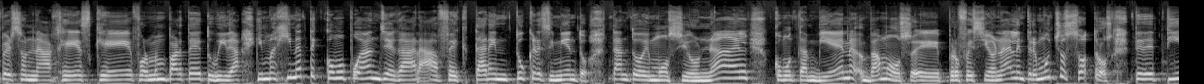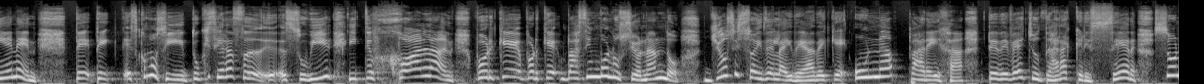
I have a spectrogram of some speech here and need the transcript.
personajes que forman parte de tu vida, imagínate cómo puedan llegar a afectar en tu crecimiento, tanto emocional como también, vamos, eh, profesional, entre muchos otros. Te detienen. Es como si tú quisieras eh, subir y te jalan. ¿Por qué? Porque vas involucionando. Yo sí soy de la idea de que una pareja te debe ayudar a crecer. Son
